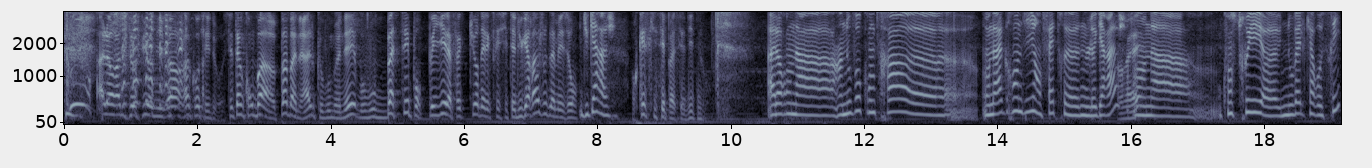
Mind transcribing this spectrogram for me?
Alors Anne-Sophie, on y va, racontez-nous. C'est un combat euh, pas banal que vous menez. Vous vous battez pour payer la facture d'électricité du garage ou de la maison? Du garage. Alors qu'est-ce qui s'est passé? Dites-nous. Alors on a un nouveau contrat, euh, on a agrandi en fait euh, le garage, Ouais. on a construit euh, une nouvelle carrosserie,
